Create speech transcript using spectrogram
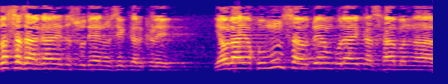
د سزاګانې د سودینو ذکر کړي یو لا یقومون سودیم اولایک اصحاب النار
